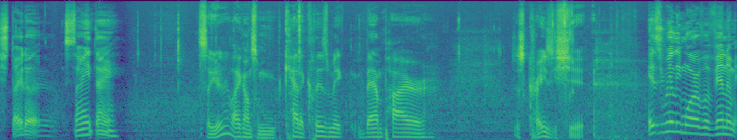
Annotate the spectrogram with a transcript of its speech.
Straight up. Same thing. So you're like on some cataclysmic vampire, just crazy shit. It's really more of a venom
